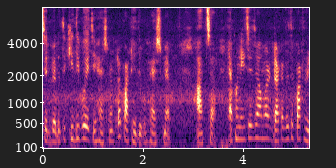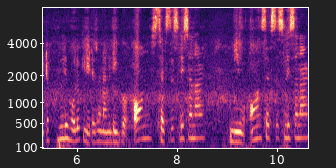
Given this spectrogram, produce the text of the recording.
সেট ভ্যালুতে কি দিব? এই যে হ্যাশ ম্যাপটা পাঠিয়ে দেবো হ্যাশ ম্যাপ আচ্ছা এখন এই যে যে আমার ডাটাবেসে পাঠানো, এটা ফুললি হলো কিনা, এটার জন্য আমি লিখব on success listener new on success listener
